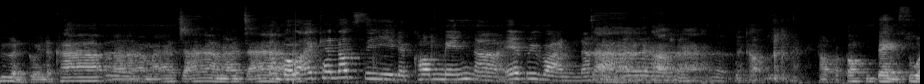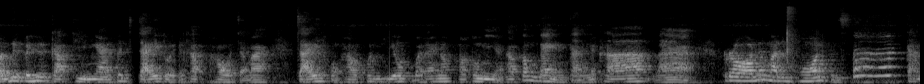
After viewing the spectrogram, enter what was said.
พื่อนๆตัวนะครับอ่าอ่ามาจ้ามาจ้าต้องบอกว่า I cannot see the comment uh, everyone นะจ้าคะนะครับอ่าอ่าอ่า นะครับเราก็ต้องแบ่งส่วนหนึ่งไปให้กับทีมงานเพื่อใจตัวนะครับเราจะมาใจของเราคนเดียวก็บ่ได้เนาะเราต้องมีอย่างเราต้องแบ่งกันนะครับนะรอน้ำมันฮ้อนเป็นสักกัน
